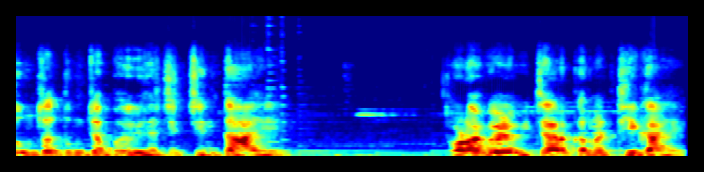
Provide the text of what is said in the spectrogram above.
तुमचं तुमच्या भविष्याची चिंता आहे. थोडा वेळ विचार करणं ठीक आहे.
